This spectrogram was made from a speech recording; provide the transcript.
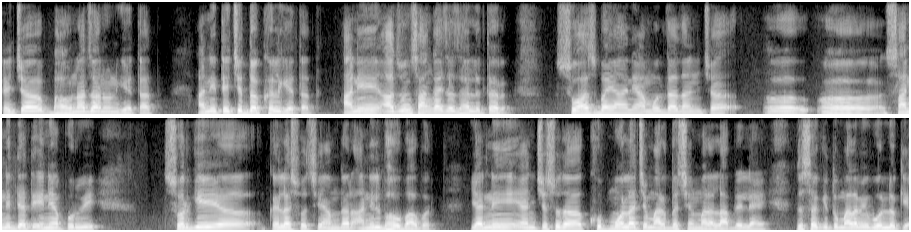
त्यांच्या भावना जाणून घेतात आणि त्याची दखल घेतात. आणि अजून सांगायचं झालं तर सुहासभाई आणि अमोलदादांच्या सानिध्यात सान्निध्यात येण्यापूर्वी स्वर्गीय कैलासवासी आमदार अनिल भाऊ बाबर यांनी यांचेसुद्धा खूप मोलाचे मार्गदर्शन मला लाभलेले आहे. जसं की तुम्हाला मी बोललो की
